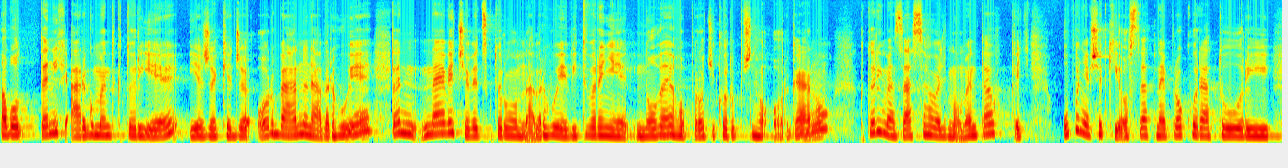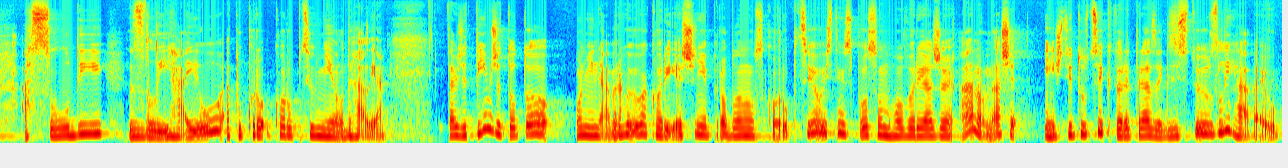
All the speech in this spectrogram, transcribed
Alebo ten ich argument, ktorý je, je, že keďže Orbán navrhuje, ten najväčšia vec, ktorú on navrhuje, je vytvorenie nového protikorupčného orgánu, ktorý má zasahovať v momentoch, keď úplne všetky ostatné prokuratúry a súdy zlyhajú a tú korupciu neodhalia. Takže tým, že toto oni navrhujú ako riešenie problémov s korupciou, istým spôsobom hovoria, že áno, naše inštitúcie, ktoré teraz existujú, zlyhávajú.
